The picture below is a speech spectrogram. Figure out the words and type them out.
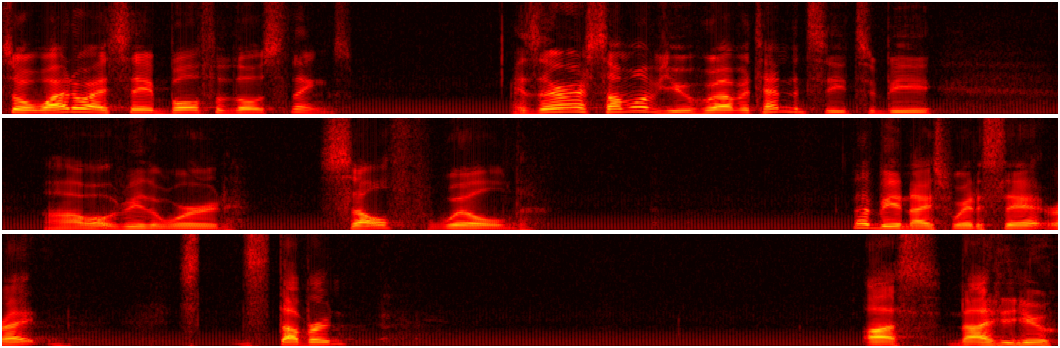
so why do I say both of those things? is there are some of you who have a tendency to be, uh, what would be the word? Self willed. That'd be a nice way to say it, right? S- stubborn. Us, not you.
